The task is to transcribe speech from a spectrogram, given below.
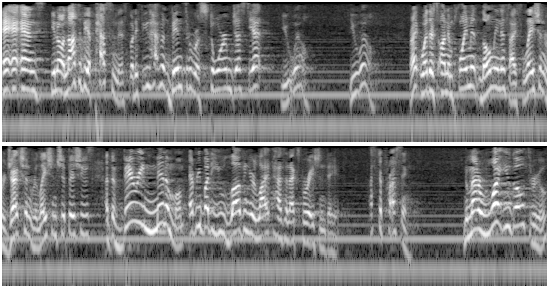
And, and, you know, not to be a pessimist, but if you haven't been through a storm just yet, you will. You will. Right? Whether it's unemployment, loneliness, isolation, rejection, relationship issues, at the very minimum, everybody you love in your life has an expiration date. That's depressing. No matter what you go through,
